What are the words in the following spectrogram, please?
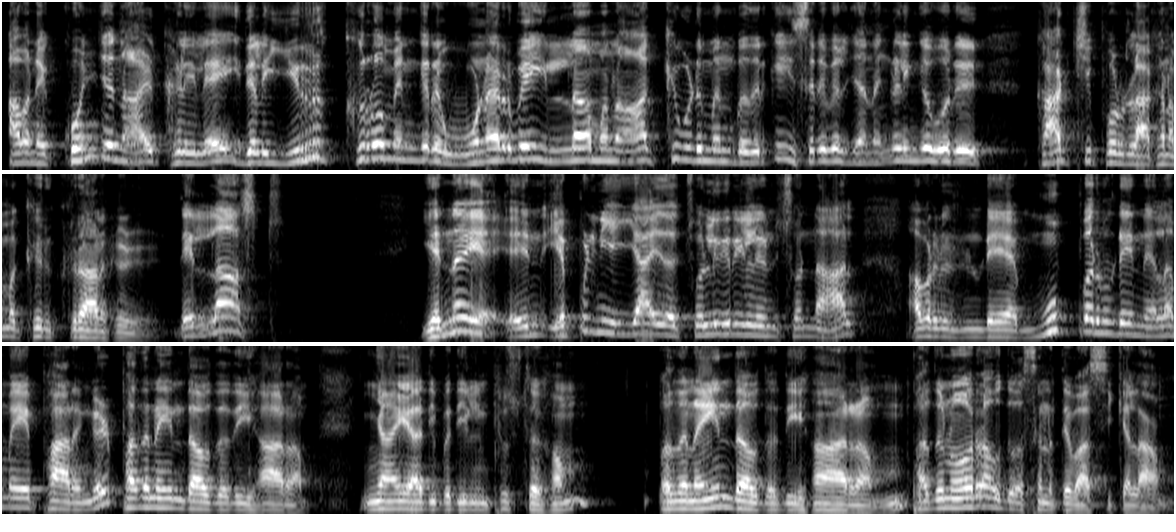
அவனை கொஞ்ச நாட்களிலே இதில் இருக்கிறோம் என்கிற உணர்வே இல்லாமல் ஆக்கிவிடும் என்பதற்கு இஸ்ரேல் ஜனங்கள் இங்கே ஒரு காட்சி பொருளாக நமக்கு இருக்கிறார்கள். தே லாஸ்ட் என்ன என்- எப்படி நீ ஐயா இதை சொல்லுகிறீர்கள் என்று சொன்னால் அவர்களுடைய மூப்பருடைய நிலைமையை பாருங்கள். பதினைந்தாவது அதிகாரம். நியாயாதிபதியின் புஸ்தகம் பதினைந்தாவது அதிகாரம். பதினோராவது வசனத்தை வாசிக்கலாம்.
